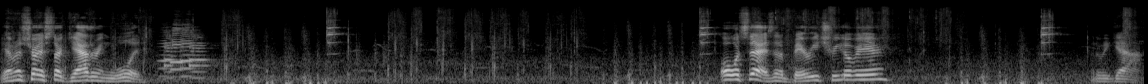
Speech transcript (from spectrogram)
Yeah, I'm gonna try to start gathering wood. Oh, what's that? Is that a berry tree over here? What do we got?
